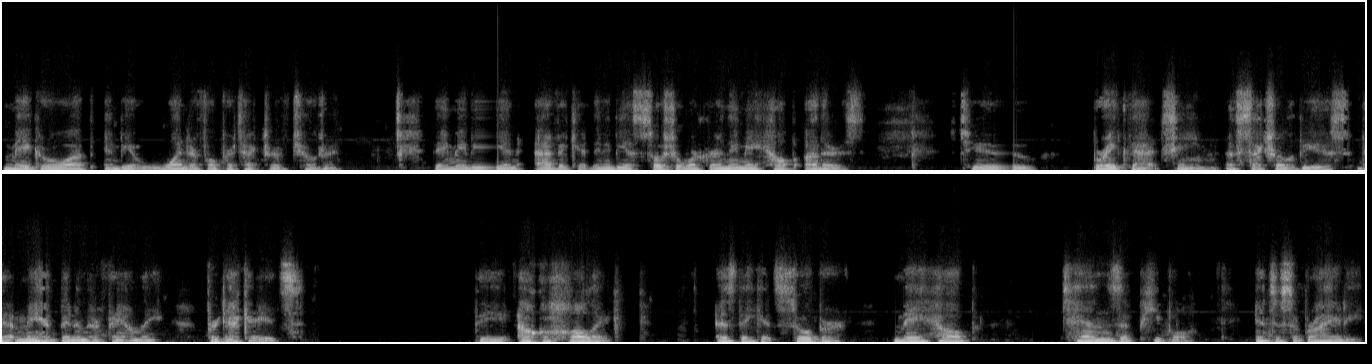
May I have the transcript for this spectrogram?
may grow up and be a wonderful protector of children. They may be an advocate, they may be a social worker, and they may help others to break that chain of sexual abuse that may have been in their family for decades. The alcoholic, as they get sober, may help tens of people into sobriety.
